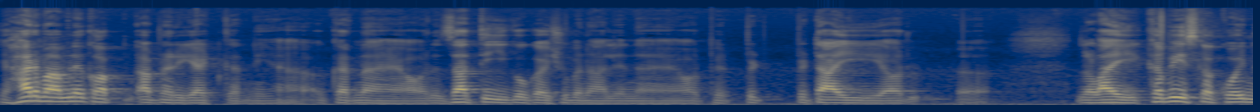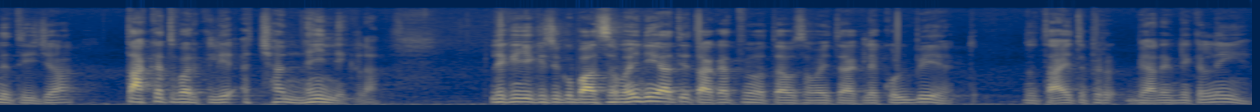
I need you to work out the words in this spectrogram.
कि हर मामले को आप, आपने रिएक्ट करनी है करना है और ज़ाती ईगो का इशू बना लेना है और फिर पिट, पिटाई और लड़ाई कभी इसका कोई नतीजा ताकतवर के लिए अच्छा नहीं निकला। लेकिन ये किसी को बात समझ नहीं आती ताकत में होता है वो समझता है अगले कुल भी है तो नतज तो फिर भयानक निकल नहीं है।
